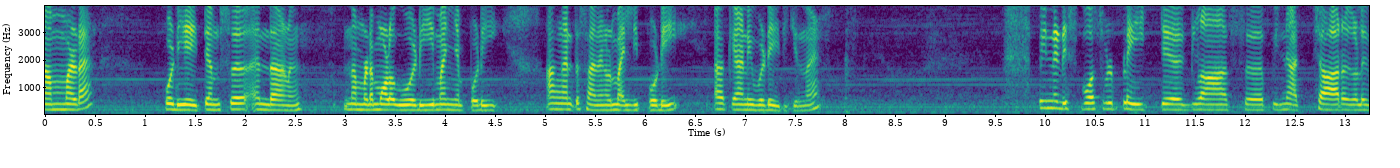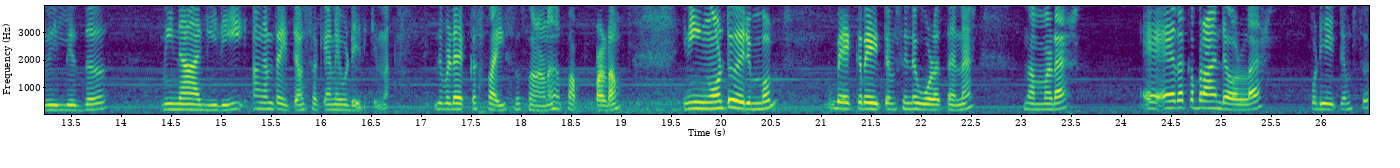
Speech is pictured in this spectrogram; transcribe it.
നമ്മുടെ പൊടി ഐറ്റംസ് എന്താണ്? നമ്മുടെ മുളക് പൊടി മഞ്ഞൾപ്പൊടി അങ്ങനത്തെ സാധനങ്ങൾ മല്ലിപ്പൊടി ഒക്കെയാണ് ഇവിടെ ഇരിക്കുന്നത് പിന്നെ ഡിസ്പോസിബിൾ പ്ലേറ്റ് ഗ്ലാസ് പിന്നെ അച്ചാറുകൾ വലുത് വിനാഗിരി അങ്ങനത്തെ ഐറ്റംസ് ഒക്കെയാണ് ഇവിടെ ഇരിക്കുന്നത് ഇതിവിടെയൊക്കെ സ്പൈസസ് ആണ് പപ്പടം. ഇനി ഇങ്ങോട്ട് വരുമ്പം ബേക്കറി ഐറ്റംസിന്റെ കൂടെ തന്നെ നമ്മുടെ ഏതൊക്കെ ബ്രാൻഡാണ് ഉള്ളത് പൊടി ഐറ്റംസ്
